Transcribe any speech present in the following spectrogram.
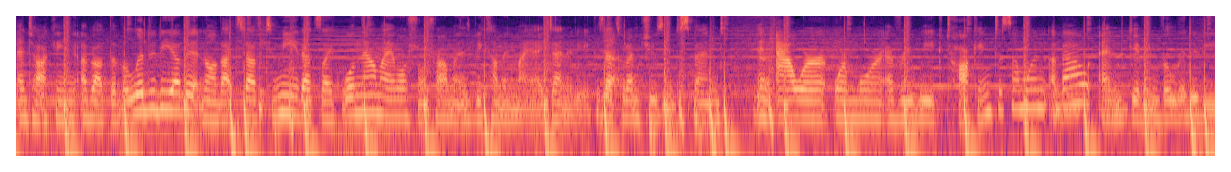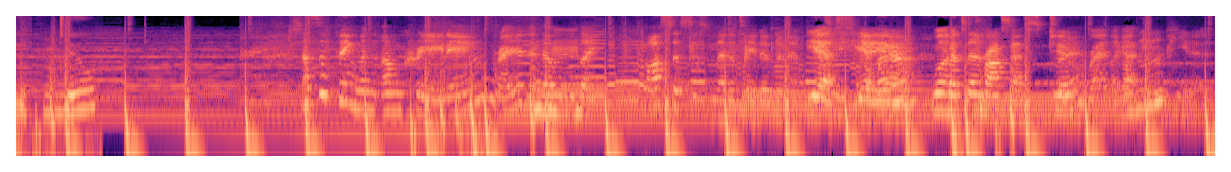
and talking about the validity of it and all that stuff, to me, that's like, well, now my emotional trauma is becoming my identity because that's Yeah. what I'm choosing to spend an hour or more every week talking to someone about and giving validity to. That's the thing when I'm creating, right? And Mhm. the like process is meditative and it makes me feel yeah, better. yeah. Well, and But it's then- a process too, Right? right? Like I have to Mhm. repeat it.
